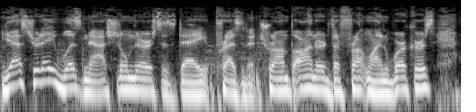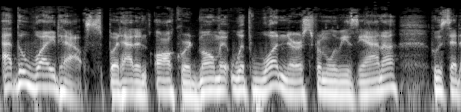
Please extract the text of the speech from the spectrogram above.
Yesterday was National Nurses Day. President Trump honored the frontline workers at the White House, but had an awkward moment with one nurse from Louisiana who said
